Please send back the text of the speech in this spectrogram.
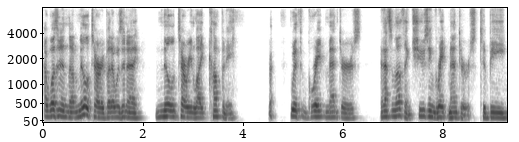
I wasn't in the military, but I was in a military like company with great mentors. And that's another thing choosing great mentors to be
